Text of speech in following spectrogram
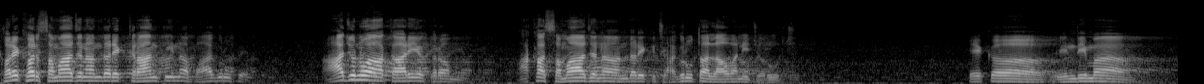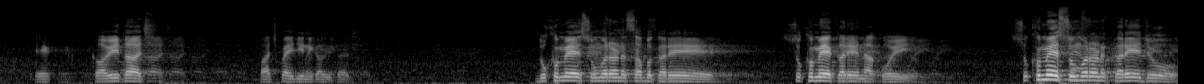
ખરેખર સમાજના અંદર એક ક્રાંતિના ભાગરૂપે આજનો આ કાર્યક્રમ આખા સમાજના અંદર એક જાગૃતતા લાવવાની જરૂર છે. એક હિન્દીમાં એક કવિતા છે. વાજપેયીજીની કવિતા છે. દુઃખ મેં સુમરણ સબ કરે, સુખ મેં કરે ના કોઈ સુખ મેં સુમરણ કરે જો,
